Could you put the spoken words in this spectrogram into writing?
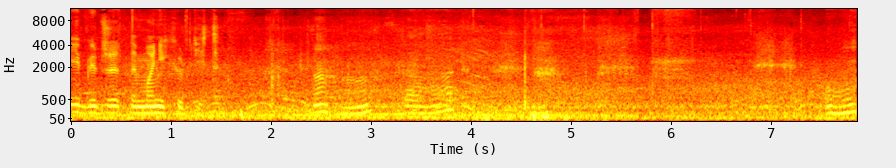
И бюджетный маникюр здесь. Ага, так. О,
